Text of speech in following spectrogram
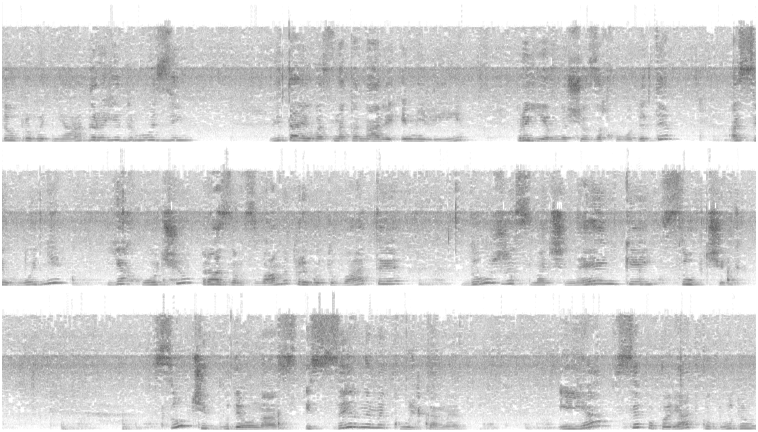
Доброго дня, дорогі друзі! Вітаю вас на каналі Емілі. Приємно, що заходите. А сьогодні я хочу разом з вами приготувати дуже смачненький супчик. Супчик буде у нас із сирними кульками. І я все по порядку буду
